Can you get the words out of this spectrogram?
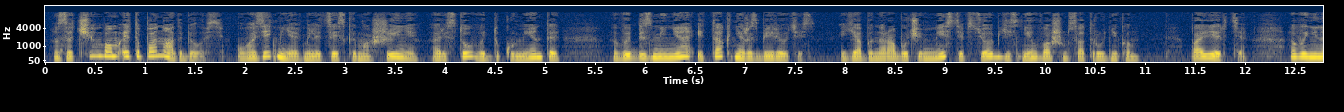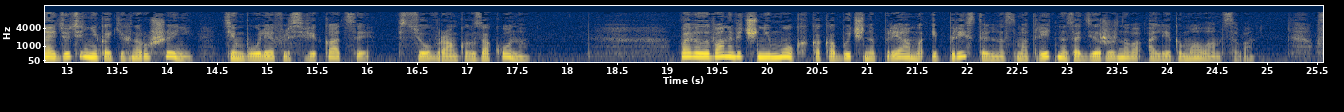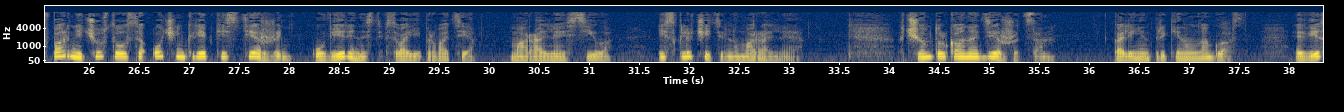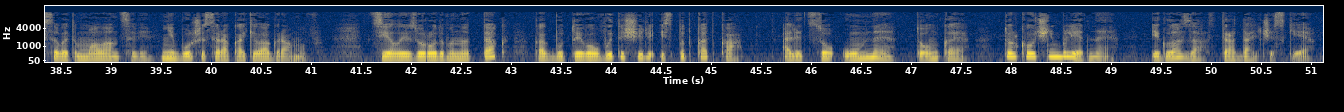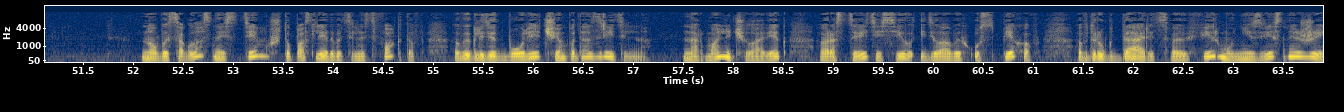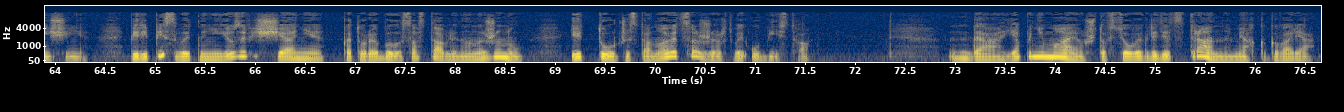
«Зачем вам это понадобилось? Увозить меня в милицейской машине, арестовывать документы? Вы без меня и так не разберетесь. Я бы на рабочем месте все объяснил вашим сотрудникам. Поверьте, вы не найдете никаких нарушений, тем более фальсификации все в рамках закона. Павел Иванович не мог, как обычно, прямо и пристально смотреть на задержанного Олега Маланцева. В парне чувствовался очень крепкий стержень, уверенность в своей правоте, моральная сила, исключительно моральная. В чем только она держится? Калинин прикинул на глаз. Веса в этом Маланцеве не больше сорока килограммов. Тело изуродовано так, как будто его вытащили из-под катка – а лицо умное, тонкое, только очень бледное, и глаза страдальческие. Но вы согласны с тем, что последовательность фактов выглядит более чем подозрительно? Нормальный человек в расцвете сил и деловых успехов вдруг дарит свою фирму неизвестной женщине, переписывает на нее завещание, которое было составлено на жену, и тут же становится жертвой убийства. Да, я понимаю, что все выглядит странно, мягко говоря,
